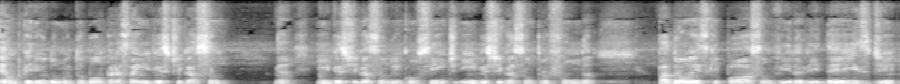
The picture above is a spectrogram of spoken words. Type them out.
é um período muito bom para essa investigação. Né? Investigação do inconsciente, investigação profunda, padrões que possam vir ali desde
